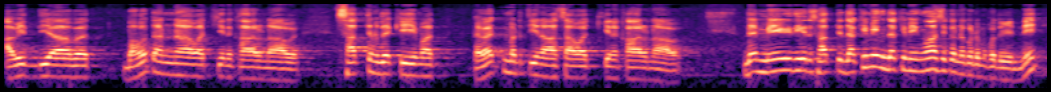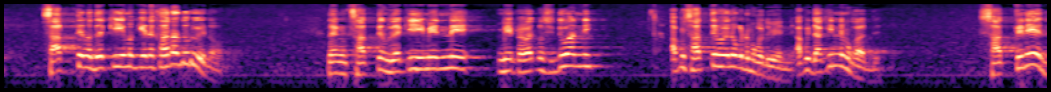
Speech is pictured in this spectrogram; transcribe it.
අවිද්‍යාවත් භවතණ්ණාවත් කියන කාරණාව සත්‍යම දැකීමත් පැවැත්මට තියෙන ආසාවක් කියන කාරණාව. දැන් මේ විදිහට සත්‍ය දකිමින් දකිමින් වාසය කරනකොට මොකද වෙන්නේ? සත්‍යම දැකීම කියන කාරණා දුර වෙනවා. දැන් සත්‍යම දැකීමෙන්නේ මේ පැවැත්ම සිදුවන්නේ. අපි සත්‍ය හොයනකොට මොකද වෙන්නේ? අපි දකින්නේ මොකද්ද? සත්‍ය නේද?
